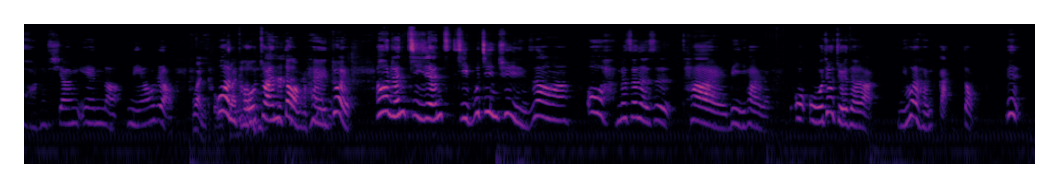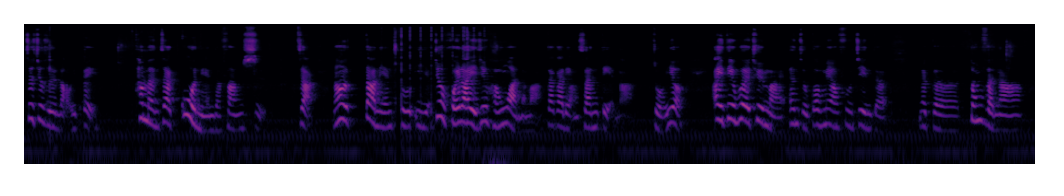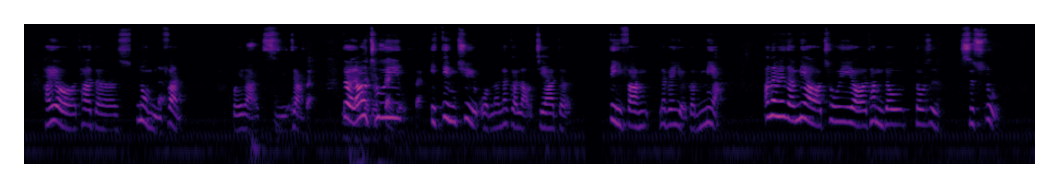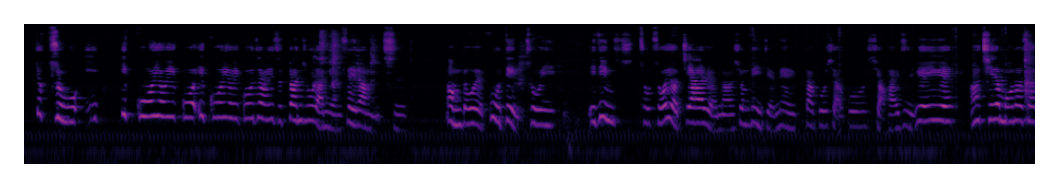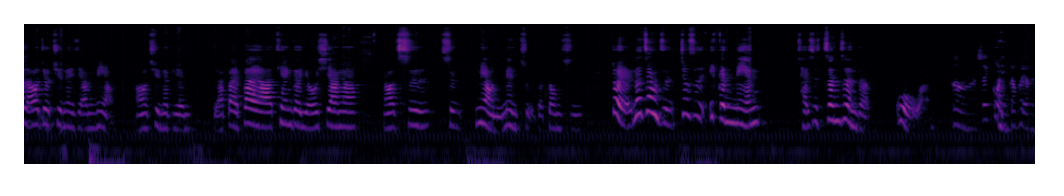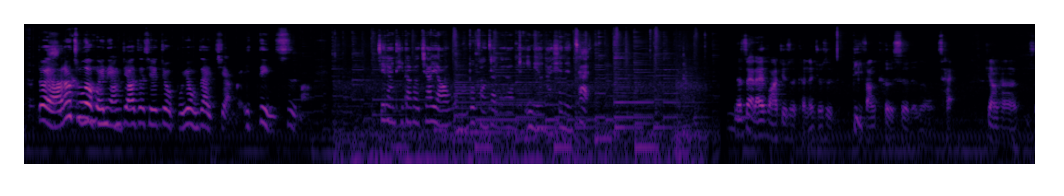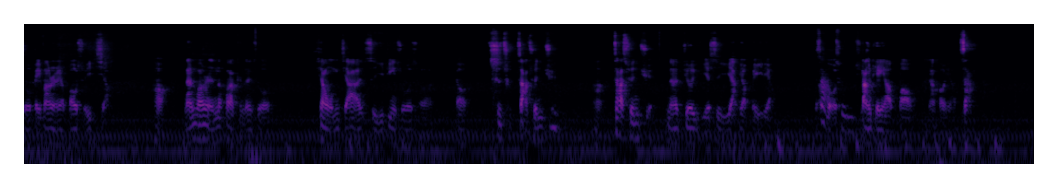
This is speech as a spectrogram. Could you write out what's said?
哇，那香烟呐，缭绕，万头万头钻动，嘿，对。然后人挤人挤不进去，你知道吗？哦，那真的是太厉害了！我我就觉得啦，你会很感动，因为这就是老一辈他们在过年的方式，这样。然后大年初一就回来已经很晚了嘛，大概两三点啊左右，啊、一定会去买恩主公庙附近的那个冬粉啊，还有他的糯米饭回来吃，这样。对，然后初一一定去我们那个老家的地方，那边有个庙，啊，那边的庙初一哦，他们都都是吃素，就煮一一锅又一锅，一锅又一锅，这样一直端出来，免费让你吃。那我们都会固定初一，一定所所有家人啊，兄弟姐妹、大姑小姑、小孩子约一约，然后骑着摩托车，然后就去那家庙，然后去那边。给他拜拜啊，添个油香啊，然后吃吃庙里面煮的东西。对，那这样子就是一个年才是真正的过完。嗯，所以过年都会有很多。对啊，那除了回娘家这些就不用再讲了，一定是嘛。既然提到了佳肴，我们不妨再聊聊每一年哪些年菜。那再来的话，就是可能就是地方特色的那种菜，像他说北方人要包水饺，好，南方人的话可能说，像我们家是一定说说要吃春炸春卷，啊，炸春卷那就也是一样要备料，然后当天要包，然后要炸，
